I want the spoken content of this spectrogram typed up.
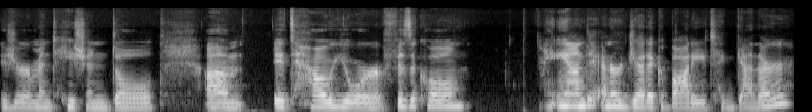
Is your mentation dull? Um, it's how your physical and energetic body together,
